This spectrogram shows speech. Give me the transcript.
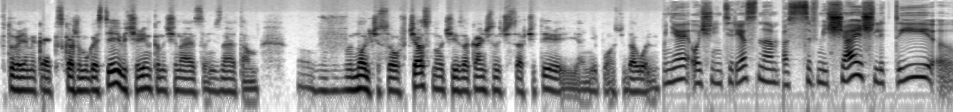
В то время как, скажем, у гостей вечеринка начинается, не знаю, там в 0 часов в час ночи и заканчивается часа в 4, и они полностью довольны. Мне очень интересно, а совмещаешь ли ты э,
